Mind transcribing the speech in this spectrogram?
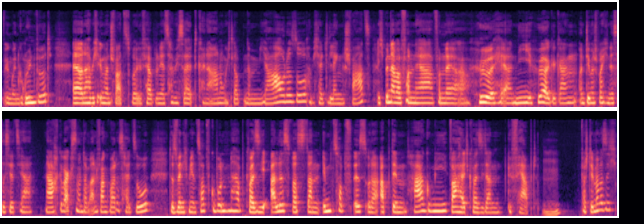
irgendwann grün wird. Äh, und dann habe ich irgendwann schwarz drüber gefärbt und jetzt habe ich seit, keine Ahnung, ich glaube, einem Jahr oder so, habe ich halt die Längen schwarz. Ich bin aber von der, von der Höhe her nie höher gegangen und dementsprechend ist das jetzt ja nachgewachsen und am Anfang war das halt so, dass wenn ich mir einen Zopf gebunden habe, quasi alles, was dann im Zopf ist oder ab dem Haargummi, war halt quasi dann gefärbt. Verstehen wir, was ich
